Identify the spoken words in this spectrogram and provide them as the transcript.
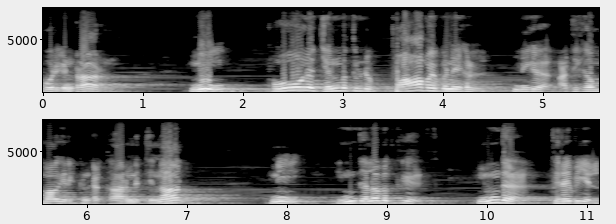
கூறுகின்றார் நீ போன ஜென்மத்தினுடைய பாவ வினைகள் மிக அதிகமாக இருக்கின்ற காரணத்தினால் நீ இந்த அளவுக்கு இந்த பிறவியில்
